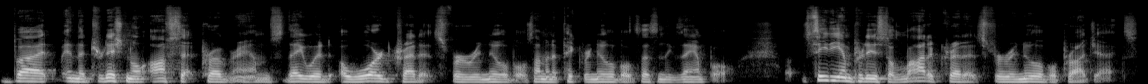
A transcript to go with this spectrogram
But in the traditional offset programs, they would award credits for renewables. I'm going to pick renewables as an example. CDM produced a lot of credits for renewable projects.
